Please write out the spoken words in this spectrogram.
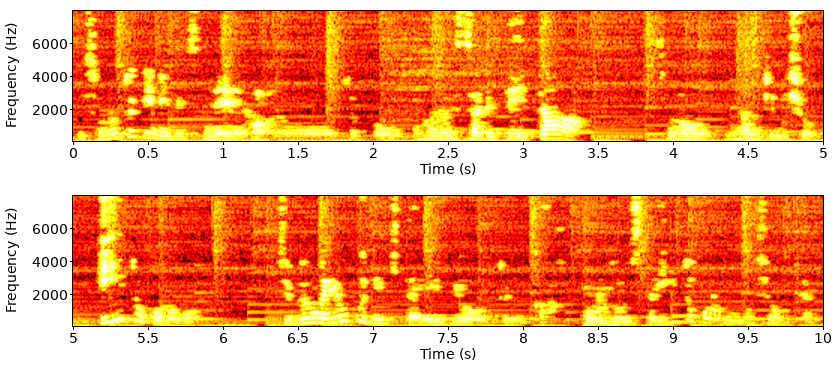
でその時にですね、はいあの、ちょっとお話しされていた、その、なんて言うんでしょう、いいところを、自分がよくできた営業というか、行動したいいところを見ましょうみたいな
